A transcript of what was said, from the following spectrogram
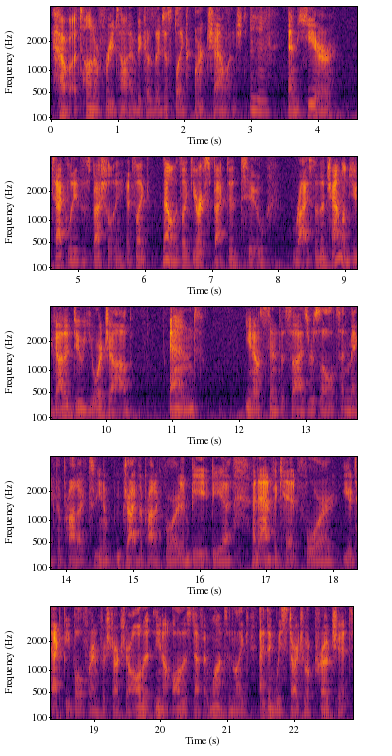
have a ton of free time because they just like aren't challenged. Mm-hmm. And here, tech leads especially, it's like no, it's like you're expected to rise to the challenge. You got to do your job and you know synthesize results and make the product you know drive the product forward and be be a, an advocate for your tech people for infrastructure all the you know all this stuff at once. And like i think we start to approach it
